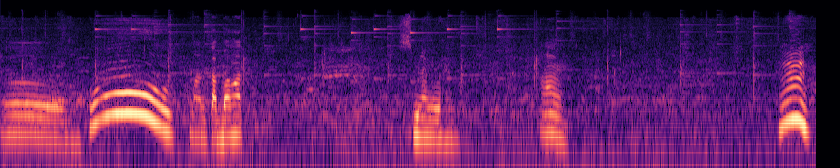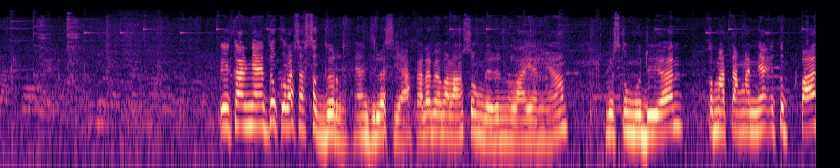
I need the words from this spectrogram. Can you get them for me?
Uh, uh, mantap banget. Bismillahirrahmanirrahim. Hmm. Hmm. Ikannya itu kerasa seger, yang jelas ya, karena memang langsung dari nelayannya. Terus kemudian kematangannya itu pas,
